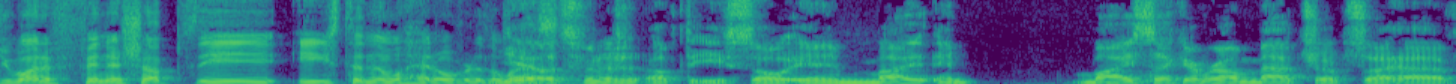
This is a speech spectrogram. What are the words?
you want to finish up the East and then we'll head over to the Yeah, West? Yeah, let's finish it up the East. So in my in my second round matchups, I have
